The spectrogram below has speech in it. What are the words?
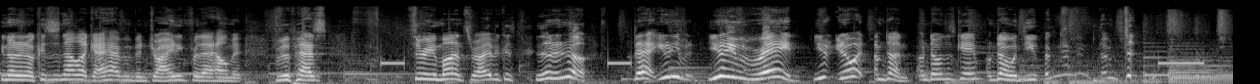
no, no, no, cause it's not like I haven't been grinding for that helmet for the past three months, right? Because no, no, no, that you don't even, you don't even raid. You, you know what? I'm done. I'm done with this game. I'm done with you. I'm, I'm,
